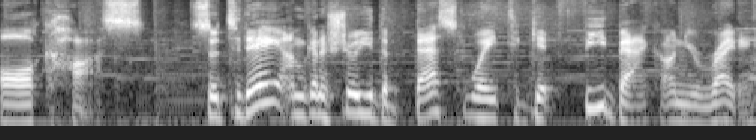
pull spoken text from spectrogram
all costs. So today I'm going to show you the best way to get feedback on your writing.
